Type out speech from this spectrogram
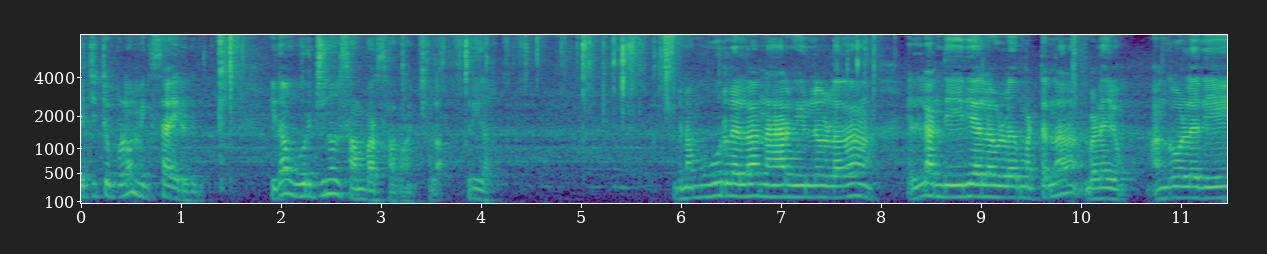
வெஜிடபிளும் மிக்ஸ் ஆகிருக்குது இதுதான் ஒரிஜினல் சாம்பார் சாதம் ஆக்சுவலாக புரியுதா? இப்போ நம்ம ஊரில் எல்லாம் நார்வேலில் உள்ளதான் எல்லாம் அந்த ஏரியாவில் உள்ள மட்டும்தான் விளையும். அங்கே உள்ளதையே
